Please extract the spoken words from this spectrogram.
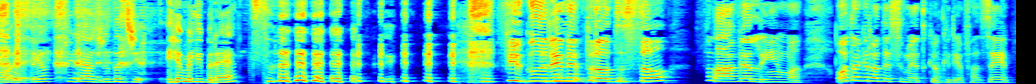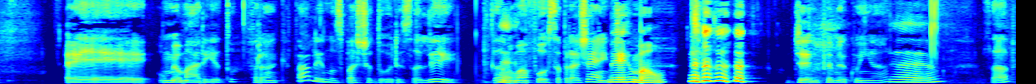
Olha, eu tive a ajuda de Emily Bretz. Figurina e produção. Flávia Lima. Outro agradecimento que eu queria fazer é o meu marido, Frank, tá ali nos bastidores ali, dando é. uma força pra gente. Meu irmão. É. Jennifer, minha cunhada. É. Sabe?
